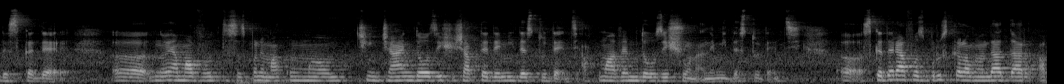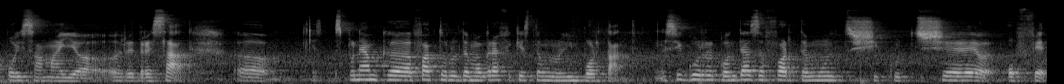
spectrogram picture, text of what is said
de scădere. Uh, Noi am avut, să spunem, acum uh, 5 ani 27.000 de studenți. Acum avem 21.000 de studenți. Uh, Scăderea a fost bruscă la un moment dat, dar apoi s-a mai uh, redresat. Uh, Spuneam că factorul demografic este unul important. Sigur, contează foarte mult și cu ce oferi,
